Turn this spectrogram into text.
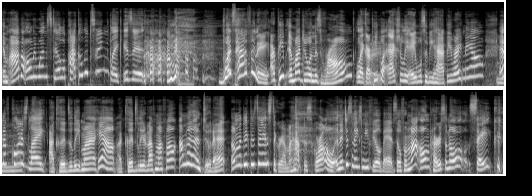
am I the only one still apocalypsing? Like, is it what's happening? Are people am I doing this wrong? Like, are people actually able to be happy right now? And of mm-hmm. course, like, I could delete my account, I could delete it off my phone. I'm not gonna do that. I'm addicted to Instagram. I have to scroll, and it just makes me feel bad. So, for my own personal sake,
